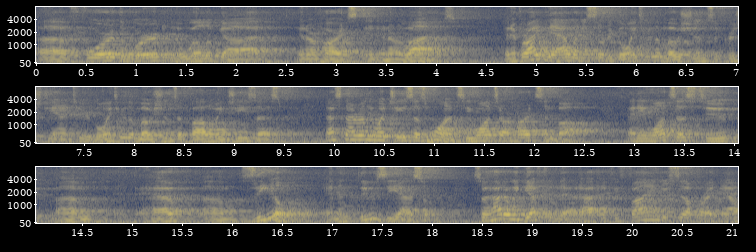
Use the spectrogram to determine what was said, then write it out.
uh, for the word and the will of God in our hearts and in our lives. And if right now we're just sort of going through the motions of Christianity or going through the motions of following Jesus, that's not really what Jesus wants. He wants our hearts involved. And he wants us to um, have um, zeal and enthusiasm so how do we get from that? If you find yourself right now,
